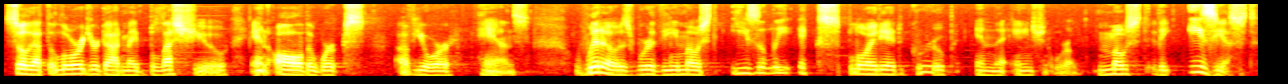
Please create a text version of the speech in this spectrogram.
so that the Lord your God may bless you in all the works of your hands. Widows were the most easily exploited group in the ancient world, most the easiest.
